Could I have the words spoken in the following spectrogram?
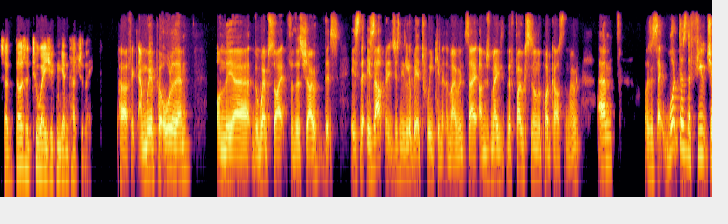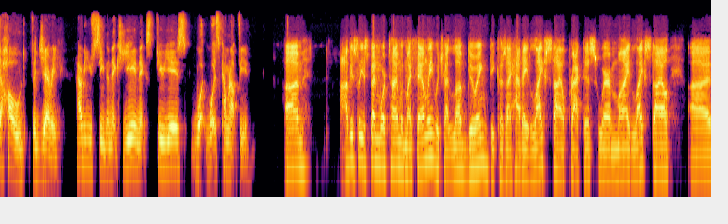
So those are two ways you can get in touch with me. Perfect. And we'll put all of them on the uh, the website for the show. That's it's, it's up, but it just needs a little bit of tweaking at the moment. So I'm just making the focus is on the podcast at the moment. Um, I was going to say, what does the future hold for Gerry? How do you see the next year, next few years? What what is coming up for you? Um, obviously, to spend more time with my family, which I love doing because I have a lifestyle practice where my lifestyle uh,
